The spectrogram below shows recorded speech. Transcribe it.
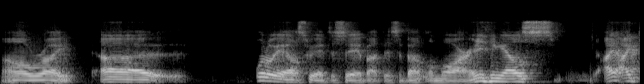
All right. Uh, what do we else we have to say about this about Lamar? Anything else? I, I,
